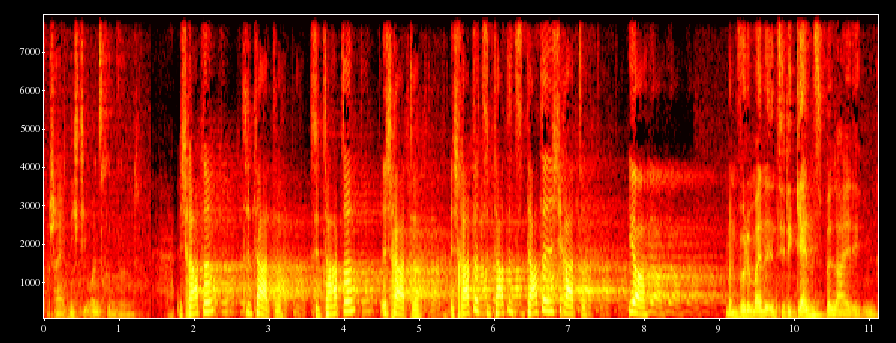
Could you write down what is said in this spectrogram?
wahrscheinlich nicht die unseren sind. Ich rate, Zitate. Zitate, ich rate. Ich rate, Zitate, Zitate, ich rate. Ja. Man würde meine Intelligenz beleidigen,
